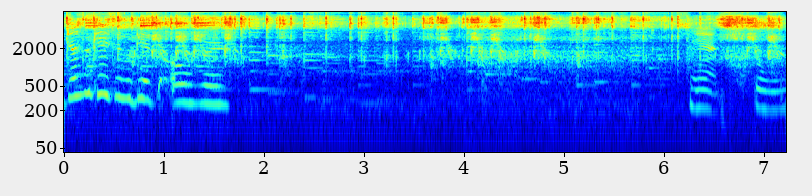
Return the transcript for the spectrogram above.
Just in case it gets over. Sandstorm.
